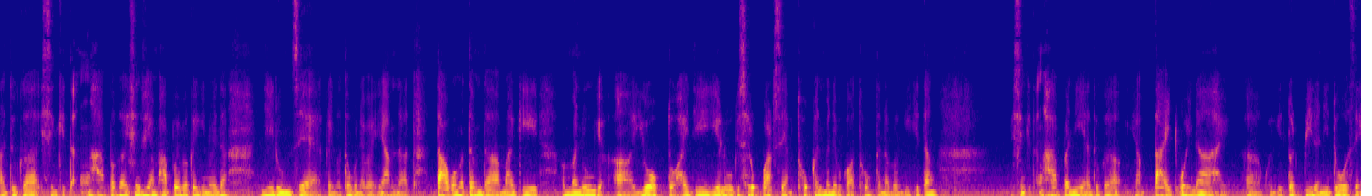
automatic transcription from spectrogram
aduga ising kita hapa ga ising siyam hapa ba kay ginoy da yirum se kay no to bune ba yam na tawo matam da magi manung yok to haydi yelo gi saruk par se am thokan bune ba ka thok tan ba gi kitang ising kitang hapa ni aduga yam tight oi na hay kay gi tot pi ni do se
